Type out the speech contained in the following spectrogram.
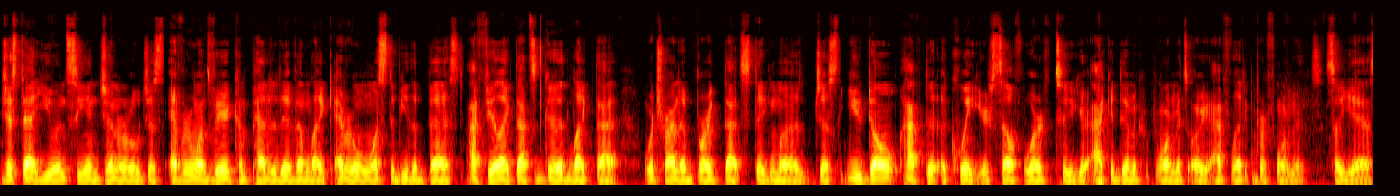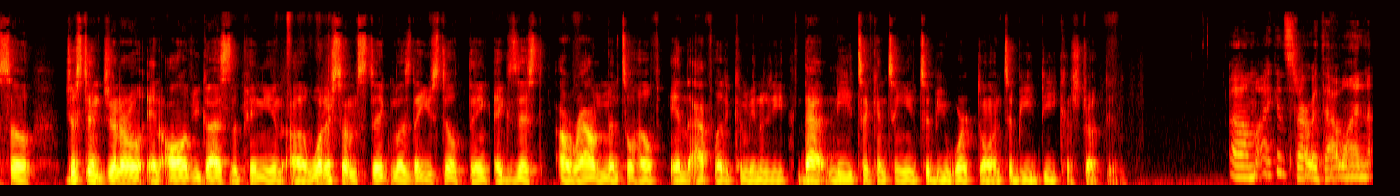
just at UNC in general, just everyone's very competitive and like everyone wants to be the best. I feel like that's good, like that we're trying to break that stigma. Just you don't have to equate your self worth to your academic performance or your athletic performance. So, yeah, so just in general, in all of you guys' opinion, uh, what are some stigmas that you still think exist around mental health in the athletic community that need to continue to be worked on to be deconstructed? Um, I can start with that one.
